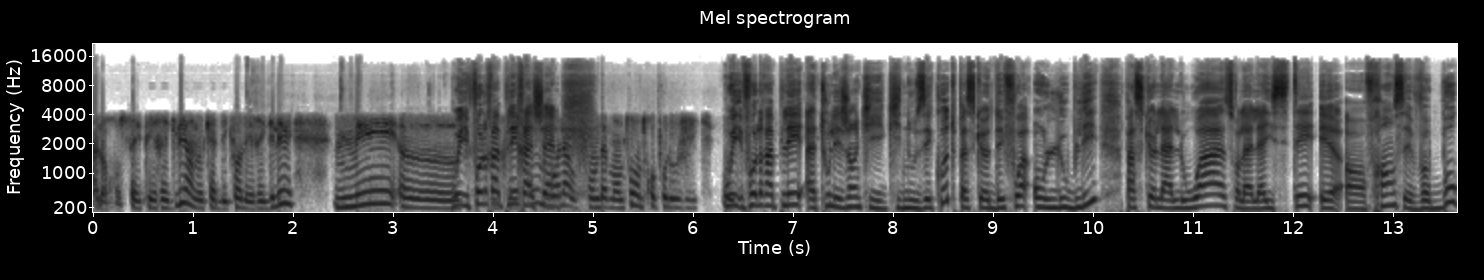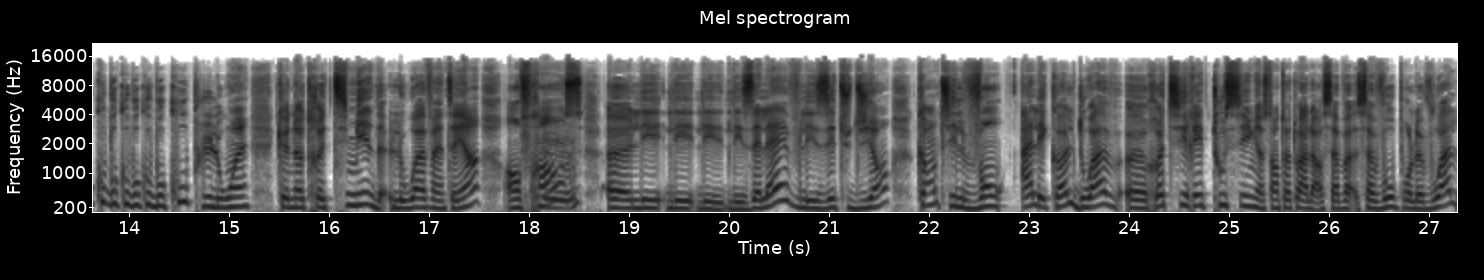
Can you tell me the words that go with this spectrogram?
Alors, ça a été réglé, hein, le cas de l'école est réglé, mais... Euh, oui, il faut le rappeler, Rachel. Voilà, aux fondamentaux anthropologiques. Oui, il faut le rappeler à tous les gens qui, qui nous écoutent, parce que des fois, on l'oublie, parce que la loi sur la laïcité en France, elle va beaucoup, beaucoup, beaucoup, beaucoup plus loin que notre timide loi 21. En France, mhm. euh, les, les, les, les élèves, les étudiants, quand ils vont à l'école doivent euh, retirer tout signe ostentatoire. Alors ça va, ça vaut pour le voile,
